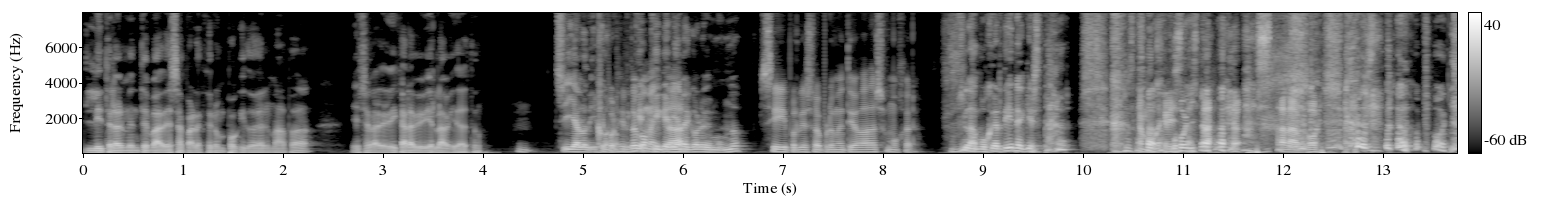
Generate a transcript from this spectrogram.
literalmente va a desaparecer un poquito del mapa y se va a dedicar a vivir la vida tú. Sí, ya lo dijo. Que, por ¿no? cierto, que, quería recorrer el mundo. Sí, porque se lo prometió a su mujer. La mujer tiene que estar. La mujer está hasta, hasta la polla. la polla.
